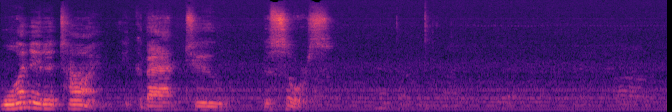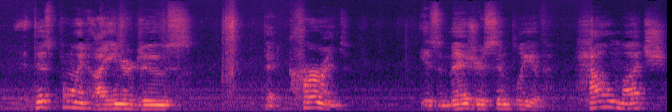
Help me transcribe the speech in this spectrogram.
one at a time, back to the source. At this point I introduce that current is a measure simply of how much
